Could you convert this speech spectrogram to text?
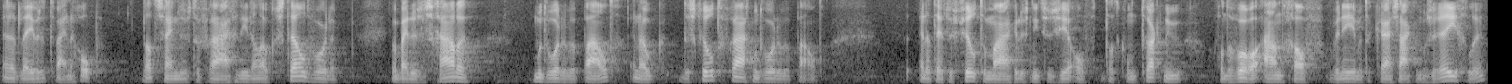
en het leverde te weinig op. Dat zijn dus de vragen die dan ook gesteld worden. Waarbij dus de schade moet worden bepaald en ook de schuldvraag moet worden bepaald. En dat heeft dus veel te maken, dus niet zozeer of dat contract nu van tevoren al aangaf wanneer je met elkaar zaken moest regelen,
